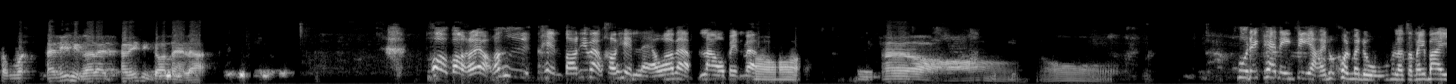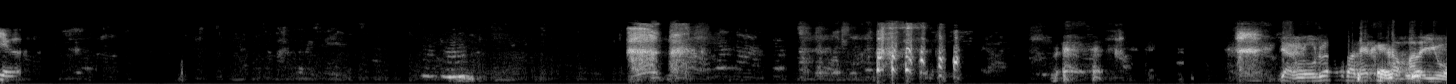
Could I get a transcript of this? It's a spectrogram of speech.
ทำไมอันนี้ถึงอะไร อันนี้ถึงตอนไหนละพอบอกเลยเหรอก็คือเห็นตอนที่แบบเขาเห็นแล้วว่าแบบเราเป็นแบบ อ๋ออ๋ออ๋อพูดได้แค่นี้จริงๆอยากให้ทุกคนมาดู เราจะไม่ใบเยอะ อยากรู้ด้วยว่าต อนนี้คือทำอะไรอยู่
